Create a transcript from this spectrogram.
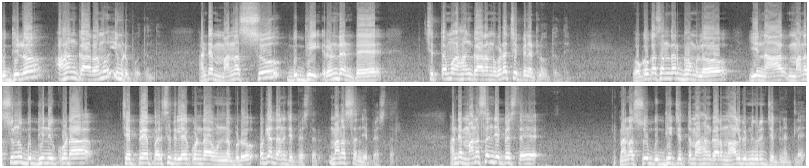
బుద్ధిలో అహంకారము ఇమిడిపోతుంది. అంటే మనస్సు బుద్ధి రెండంటే చిత్తము అహంకారాన్ని కూడా చెప్పినట్లు అవుతుంది ఒక్కొక్క సందర్భంలో ఈ నా మనస్సును బుద్ధిని కూడా చెప్పే పరిస్థితి లేకుండా ఉన్నప్పుడు ఒకే దాన్ని చెప్పేస్తారు. మనస్సు అని చెప్పేస్తారు. అంటే మనస్సు అని చెప్పేస్తే మనస్సు బుద్ధి చిత్తం అహంకారం నాలుగుని గురించి చెప్పినట్లే.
